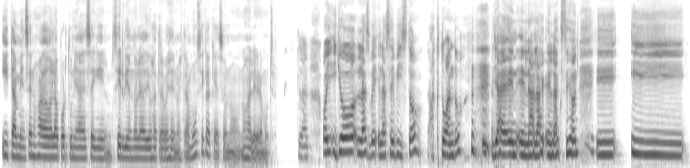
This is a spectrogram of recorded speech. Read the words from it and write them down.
y también se nos ha dado la oportunidad de seguir sirviéndole a Dios a través de nuestra música, que eso no, nos alegra mucho. Claro. Oye, y yo las, las he visto actuando ya en, en, la, en la acción y, y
